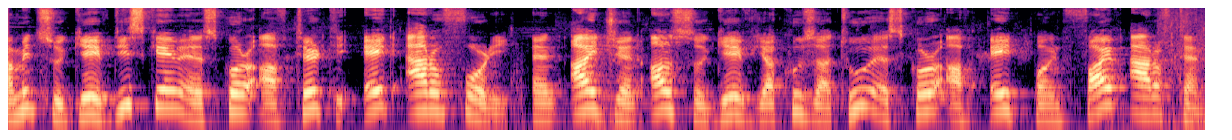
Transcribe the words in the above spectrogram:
Famitsu gave this game a score of 38 out of 40, and IGN also gave Yakuza 2 a score of 8.5 out of 10.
